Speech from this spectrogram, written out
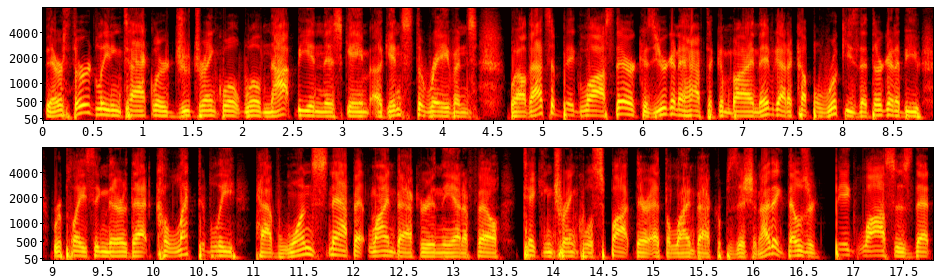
their third leading tackler, Drue Tranquill, will not be in this game against the Ravens. Well, that's a big loss there because you're going to have to combine. They've got a couple rookies that they're going to be replacing there that collectively have one snap at linebacker in the NFL, taking Tranquill's spot there at the linebacker position. I think those are big losses that,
